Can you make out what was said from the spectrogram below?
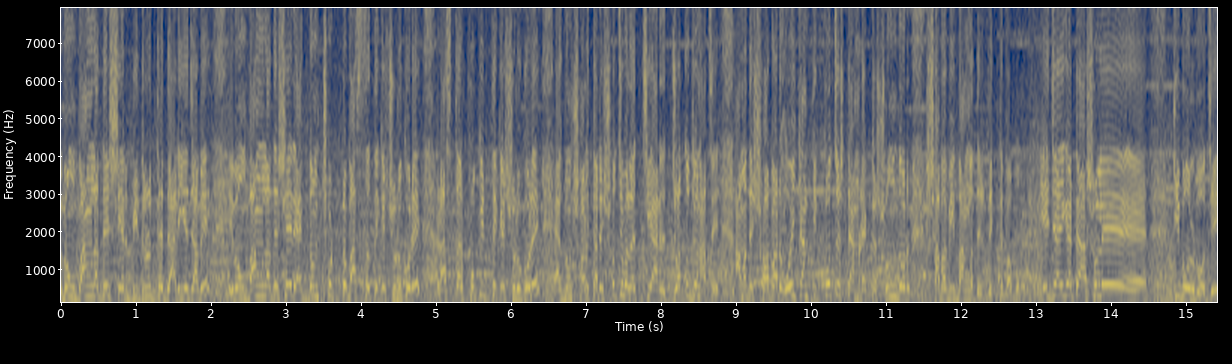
এবং বাংলাদেশের বিরুদ্ধে দাঁড়িয়ে যাবে এবং বাংলাদেশের একদম ছোট্ট বাচ্চা থেকে শুরু করে রাস্তার ফকির থেকে শুরু করে একদম সরকারের সচিবালয়ের চেয়ার যতজন আছে, আমাদের সবার ঐকান্তিক প্রচেষ্টা আমরা একটা সুন্দর, স্বাভাবিক বাংলাদেশ দেখতে পাবো। এই জায়গাটা আসলে কি বলব যে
